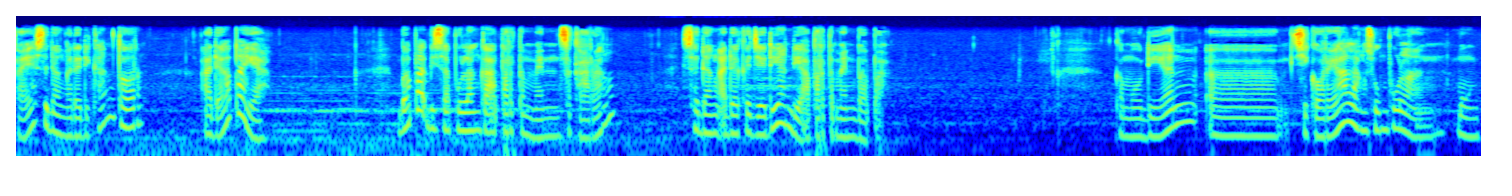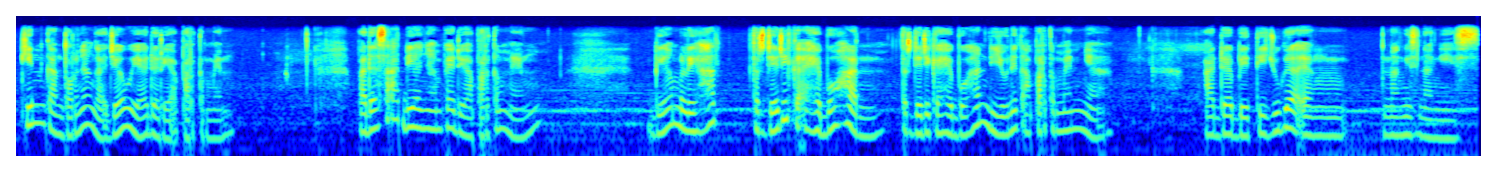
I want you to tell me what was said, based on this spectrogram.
saya sedang ada di kantor. Ada apa ya? Bapak bisa pulang ke apartemen sekarang? Sedang ada kejadian di apartemen Bapak. Kemudian uh, si Korea langsung pulang. Mungkin kantornya nggak jauh ya dari apartemen. Pada saat dia nyampe di apartemen, dia melihat terjadi kehebohan, terjadi kehebohan di unit apartemennya. Ada Betty juga yang nangis-nangis.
